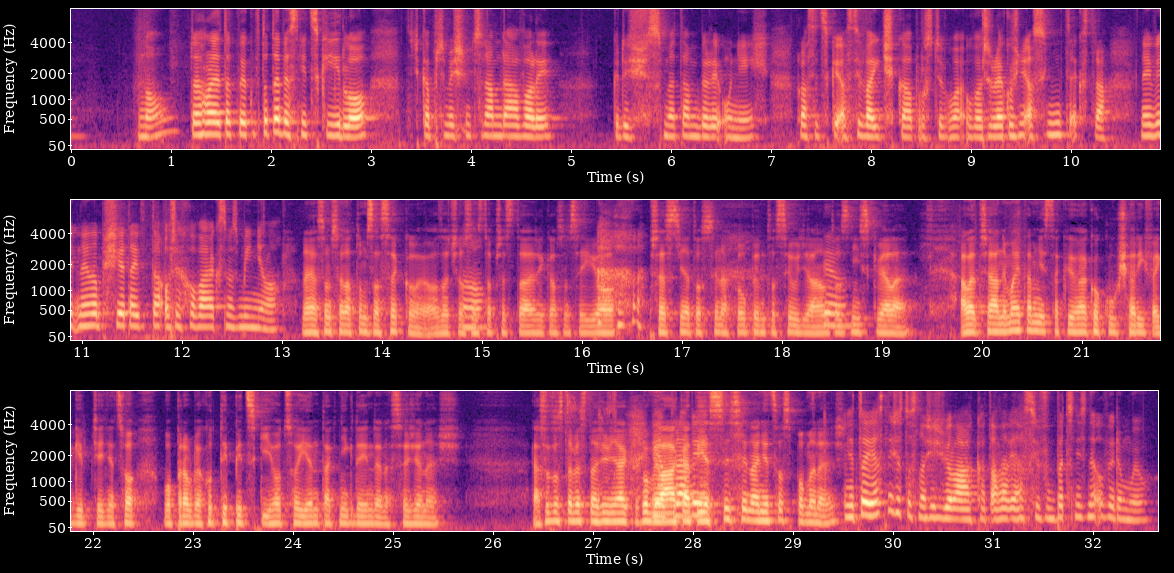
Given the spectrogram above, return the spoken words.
no, tohle je takové, jako, toto je vesnické jídlo. Teďka přemýšlím, co nám dávali když jsme tam byli u nich. Klasicky asi vajíčka prostě uvařili, jakože asi nic extra. Nejví, nejlepší je tady ta ořechová, jak jsem zmínila. Ne, já jsem se na tom zasekl, jo. začal no. jsem si to představit, říkal jsem si, jo, přesně to si nakoupím, to si udělám, jo. to zní skvěle. Ale třeba nemají tam nic takového jako kůšarí v Egyptě, něco opravdu jako typického, co jen tak nikde jinde neseženeš. Já se to s tebe snažím nějak jako vylákat, právě... jestli si na něco vzpomeneš. Mně to je jasné, že to snažíš vylákat, ale já si vůbec nic neuvědomuju.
